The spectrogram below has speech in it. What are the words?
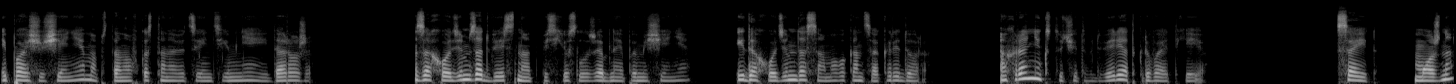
и по ощущениям обстановка становится интимнее и дороже. Заходим за дверь с надписью «Служебное помещение» и доходим до самого конца коридора. Охранник стучит в дверь и открывает ее. «Саид, можно?»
